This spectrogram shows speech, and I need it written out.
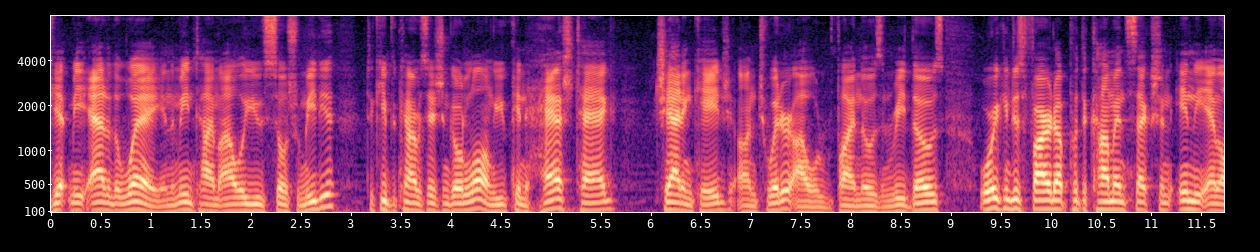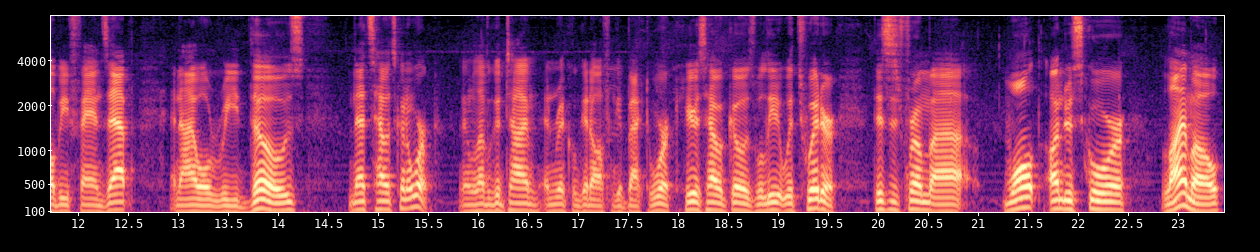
get me out of the way. In the meantime, I will use social media to keep the conversation going along. You can hashtag chatting cage on Twitter. I will find those and read those. Or you can just fire it up, put the comments section in the MLB Fans app, and I will read those. And that's how it's going to work. And we'll have a good time, and Rick will get off and get back to work. Here's how it goes. We'll lead it with Twitter. This is from uh, Walt underscore Limo,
